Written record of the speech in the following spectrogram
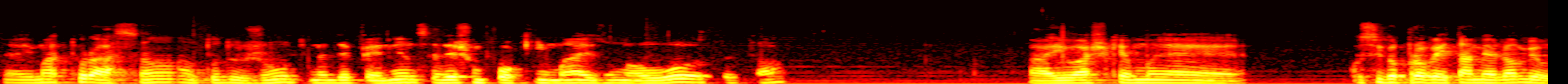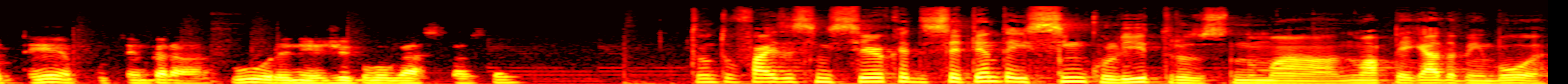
né, e maturação, tudo junto, né? Dependendo, você deixa um pouquinho mais uma ou outra e tal. Aí eu acho que é, consigo aproveitar melhor meu tempo, temperatura, energia que eu vou gastar, sabe? Então tu faz assim cerca de 75 litros numa, numa pegada bem boa?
